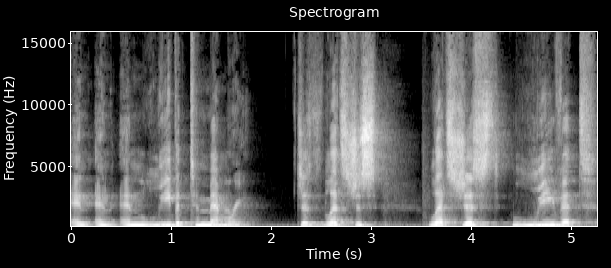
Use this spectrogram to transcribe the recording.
and and and leave it to memory. Just let's just let's just leave it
